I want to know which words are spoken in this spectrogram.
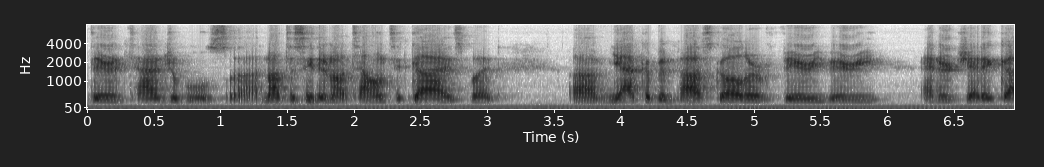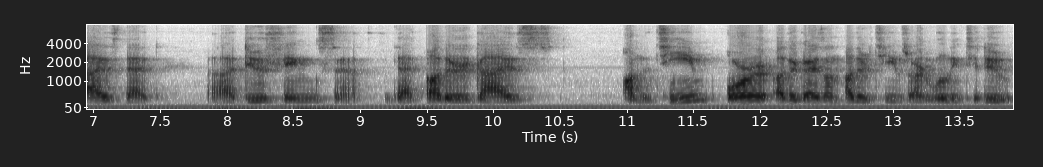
their intangibles. Uh, not to say they're not talented guys, but um, Jakob and Pascal are very very energetic guys that uh, do things that, that other guys on the team or other guys on other teams aren't willing to do.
